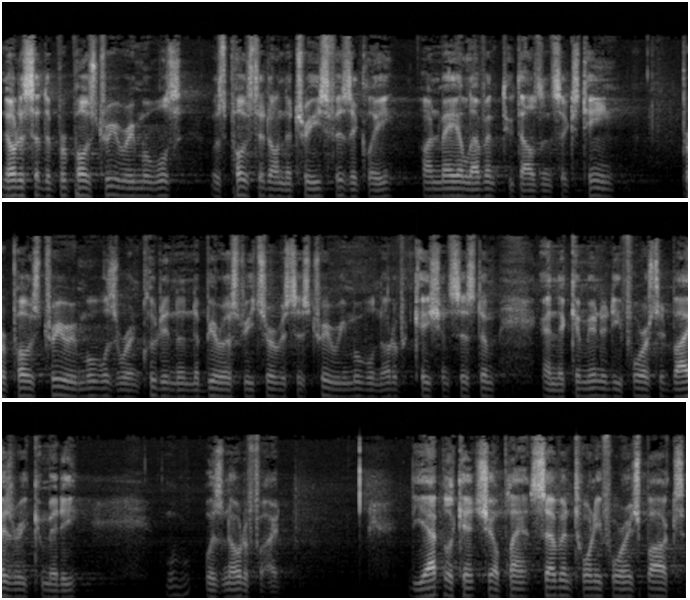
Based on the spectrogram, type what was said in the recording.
Notice of the proposed tree removals was posted on the trees physically on May 11, 2016. Proposed tree removals were included in the Bureau Street Services tree removal notification system, and the Community Forest Advisory Committee was notified. The applicant shall plant seven 24-inch box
